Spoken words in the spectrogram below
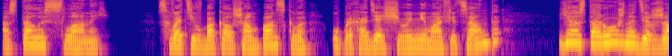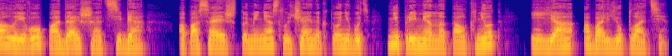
осталась с Ланой. Схватив бокал шампанского у проходящего мимо официанта, я осторожно держала его подальше от себя, опасаясь, что меня случайно кто-нибудь непременно толкнет, и я оболью платье.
